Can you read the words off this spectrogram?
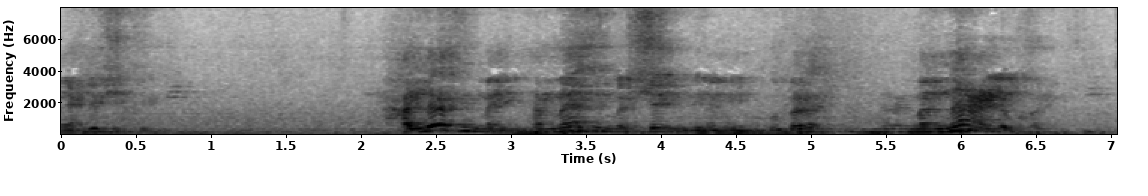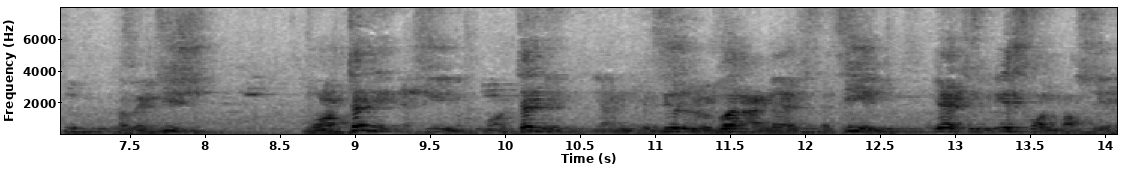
ما يحلفش كتير. حلاف مهين هماز مشاء بنميم خد بالك؟ مناع للخير ما بيعطيش معتدل أثيم معتدل. يعني كثير العدوان على الناس أثيم. يأتي بالاثم والمعصيه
